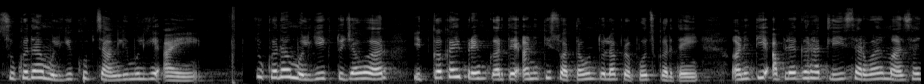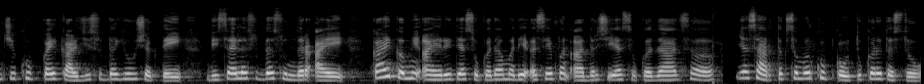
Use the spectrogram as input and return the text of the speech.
सुखदा मुलगी खूप चांगली मुलगी आहे. सुखदा मुलगी तुझ्यावर इतकं काही प्रेम करते आणि ती स्वतःहून तुला प्रपोज करते. आणि ती आपल्या घरातली सर्व माणसांची खूप काही काळजीसुद्धा घेऊ शकते. दिसायलासुद्धा सुंदर आहे. काय कमी आहे रे त्या सुखदामध्ये? असे पण आदर्श या सुखदाचं या सार्थक समोर खूप कौतुक करत असतो.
